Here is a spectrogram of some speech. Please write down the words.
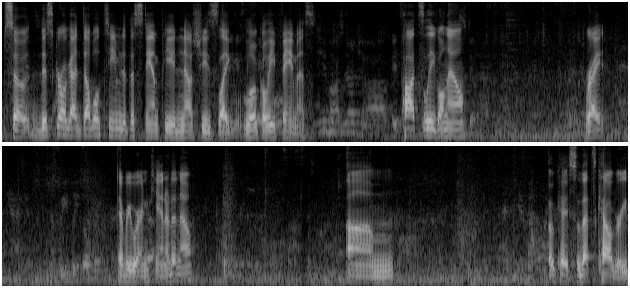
So this girl got double teamed at the Stampede, and now she's like locally famous. Pot's legal now, right? Is weed legal here? Everywhere in Canada now. Um, okay, so that's Calgary.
